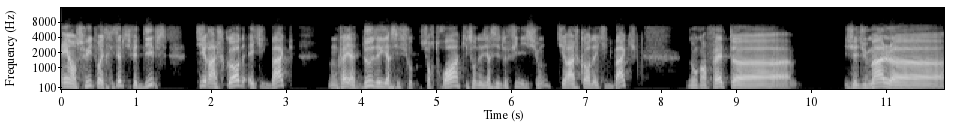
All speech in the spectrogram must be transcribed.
Et ensuite, pour les triceps, il fait dips, tirage corde et kickback. Donc là, il y a deux exercices sur, trois qui sont des exercices de finition, tirage corde et kickback. Donc en fait, euh, j'ai du mal euh,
